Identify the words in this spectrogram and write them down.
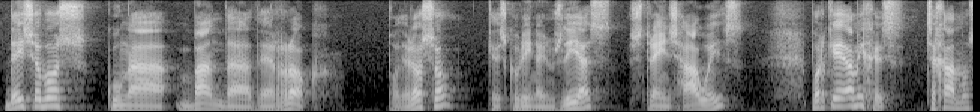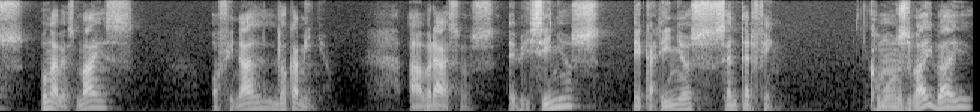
Deixo vos cunha banda de rock poderoso que descubrín hai uns días, Strange Highways, porque, amigues, chegamos, unha vez máis, ao final do camiño abrazos e beixiños e cariños sen ter fin. Como uns vai vai.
